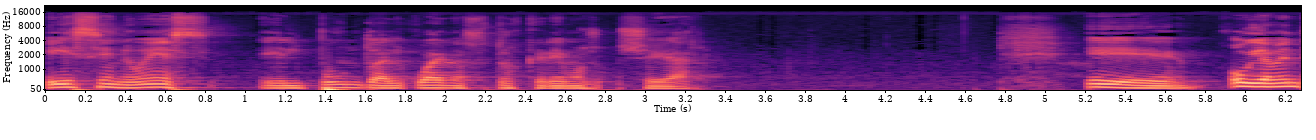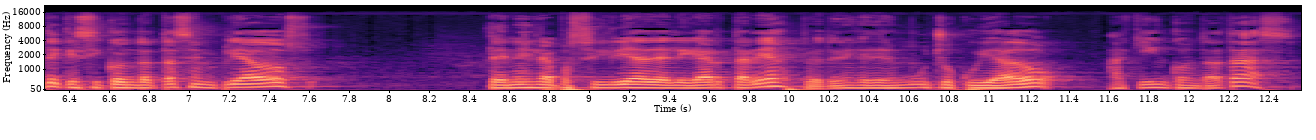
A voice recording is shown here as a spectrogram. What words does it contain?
ese no es el punto al cual nosotros queremos llegar. Eh, obviamente que si contratás empleados, tenés la posibilidad de delegar tareas, pero tenés que tener mucho cuidado a quién contratás.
